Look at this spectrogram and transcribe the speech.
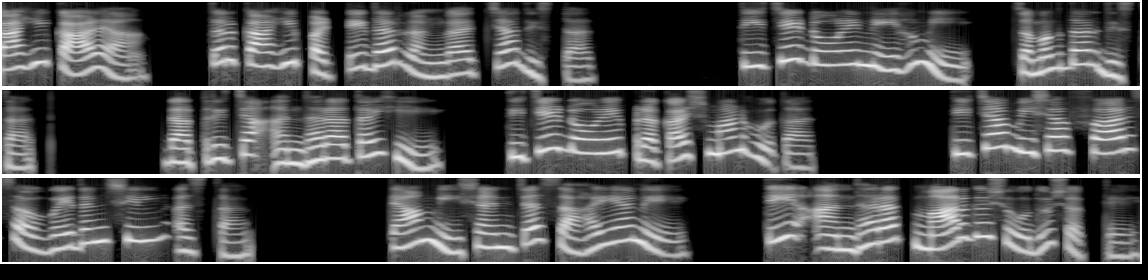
काही काळ्या तर काही पट्टेदार रंगाच्या दिसतात. तिचे डोळे नेहमी चमकदार दिसतात. रात्रीच्या अंधारातही तिचे डोळे प्रकाशमान होतात. तिच्या मिशा फार संवेदनशील असतात. त्या मिशांच्या सहाय्याने ती अंधारात मार्ग शोधू शकते.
